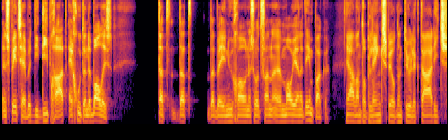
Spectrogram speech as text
een spits hebben die diep gaat en goed aan de bal is. Dat, dat, dat ben je nu gewoon een soort van eh, mooi aan het inpakken. Ja, want op links speelt natuurlijk Tadic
